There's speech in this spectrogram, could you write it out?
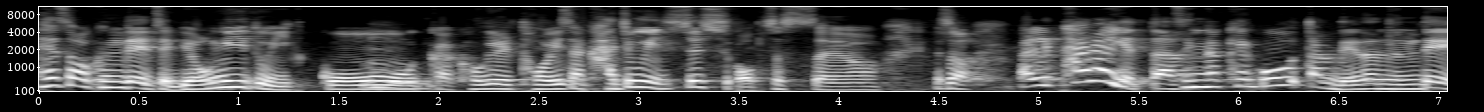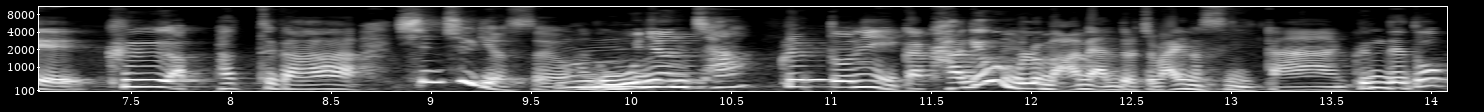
해서 근데 이제 명의도 있고, 음. 그러니까 거기를 더 이상 가지고 있을 수가 없었어요. 그래서 빨리 팔아야겠다 생각하고 딱 내놨는데 그 아파트가 신축이었어요. 한 음. 5년 차? 그랬더니, 그러니까 가격은 물론 마음에 안 들었죠. 마이너스니까. 근데도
